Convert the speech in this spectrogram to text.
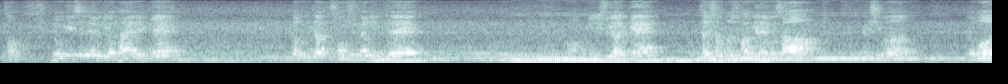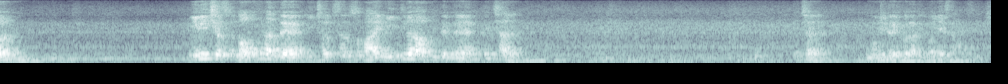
그래서 여기 있으면 우리가 봐야 될게 영작 성수명인데 어, 미리 주의할 게 플러스 관계대명사 핵심은 이걸 이미치였으면 너무 흔한데 이 전치사로서 바의 민지가 나왔기 때문에 흔치 않은 부분이 될 거라는 거 예상할 수 있죠.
